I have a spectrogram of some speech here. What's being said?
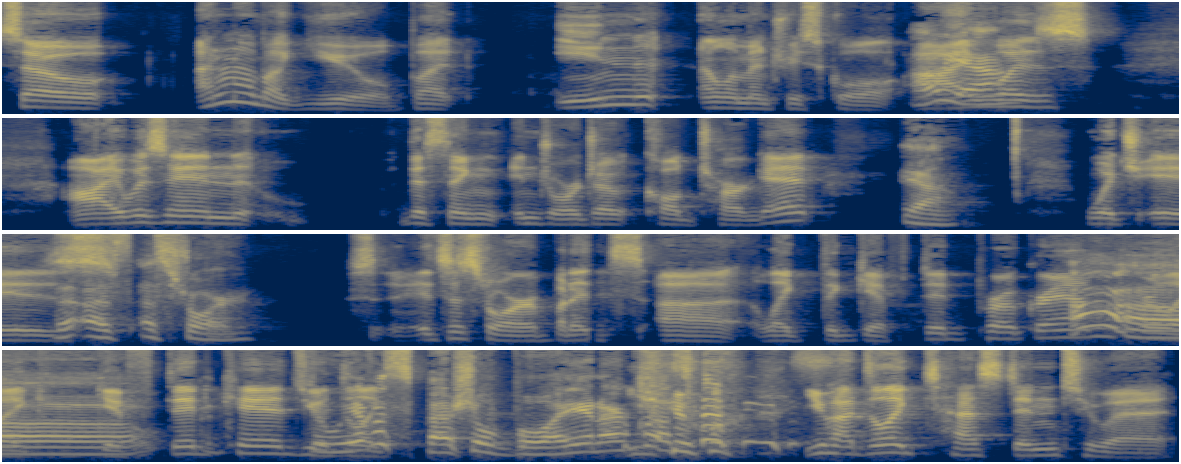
So, I don't know about you, but in elementary school, Oh, yeah. I was I was in this thing in Georgia called Target, Yeah, which is a, a store. It's a store, but it's uh like the gifted program for Oh. like gifted kids. Do we have like, a special boy in our You- you had to like test into it.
